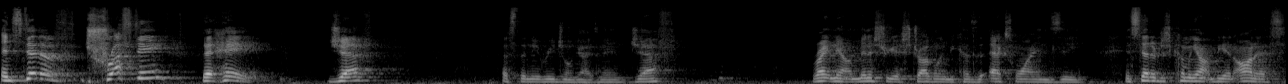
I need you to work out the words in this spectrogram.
Instead of trusting that, hey, Jeff, that's the new regional guy's name, Jeff. Right now, ministry is struggling because of X, Y, and Z. Instead of just coming out and being honest,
